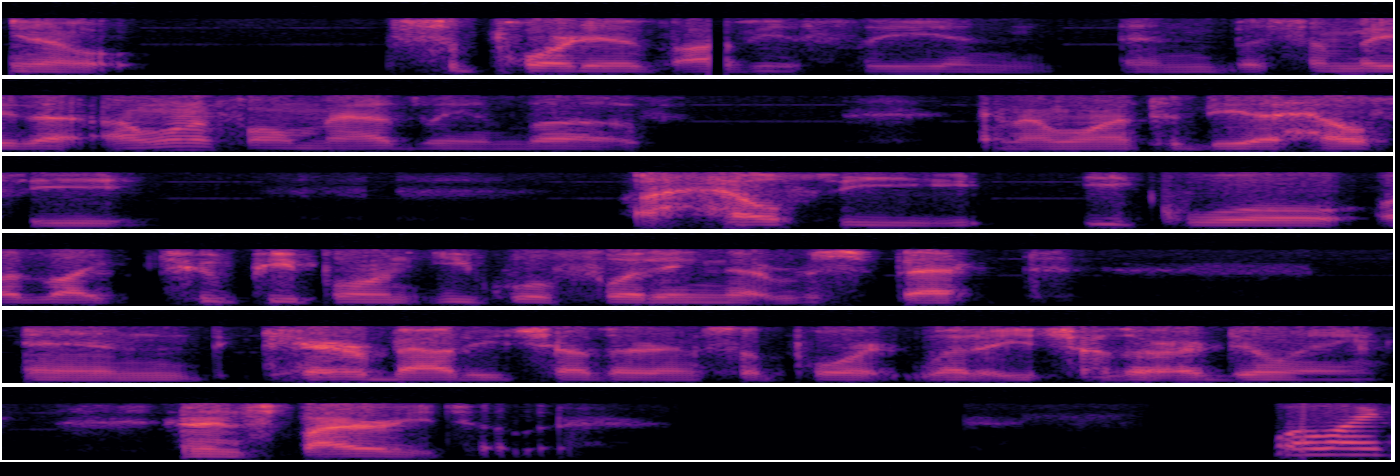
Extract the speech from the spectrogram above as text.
you know supportive obviously and and but somebody that I want to fall madly in love and I want it to be a healthy a healthy equal like two people on equal footing that respect and care about each other and support what each other are doing and inspire each other. Well, like,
